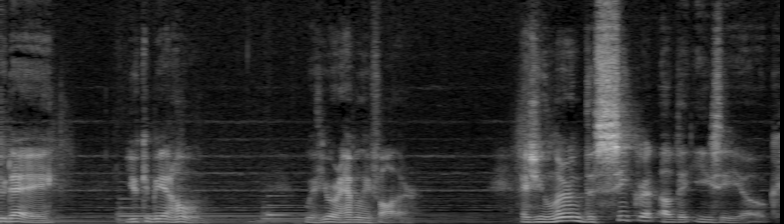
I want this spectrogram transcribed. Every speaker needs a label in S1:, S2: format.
S1: today you can be at home with your Heavenly Father as you learn the secret of the easy yoke.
